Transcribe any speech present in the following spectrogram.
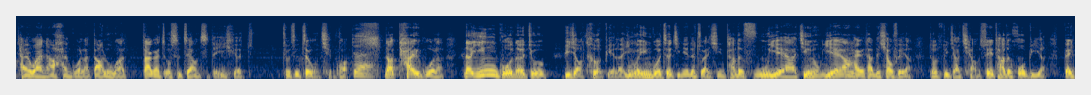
台湾啊、韩国啦、大陆啊，大概都是这样子的一个，就是这种情况。对，那泰国了，那英国呢就。比较特别了，因为英国这几年的转型，它的服务业啊、金融业啊，还有它的消费啊，都比较强，所以它的货币啊被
